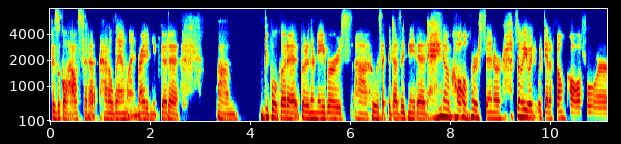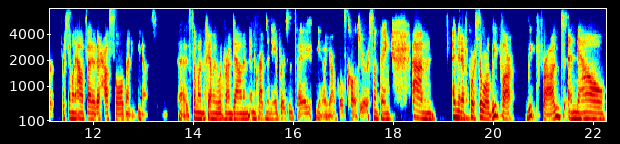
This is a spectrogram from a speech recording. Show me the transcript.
physical house had a had a landline, right? And you'd go to um, people go to go to their neighbors uh, who was like the designated you know call person or somebody would, would get a phone call for for someone outside of their household and you know uh, someone in the family would run down and, and, grab the neighbors and say you know your uncle's called you or something. Um, and then of course the world leapfrog, leapfrogged and now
